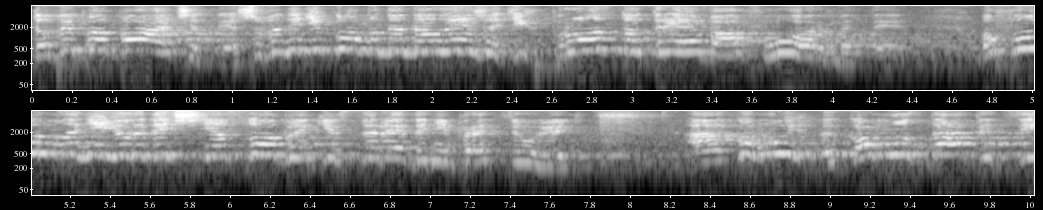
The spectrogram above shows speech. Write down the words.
то ви побачите, що вони нікому не належать, їх просто треба оформити. Оформлені юридичні особи, які всередині працюють. А кому, кому здати ці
